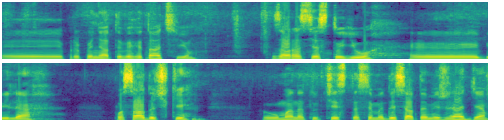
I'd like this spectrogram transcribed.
е, припиняти вегетацію. Зараз я стою е, біля посадочки. У мене тут чисте 70 міжряддя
